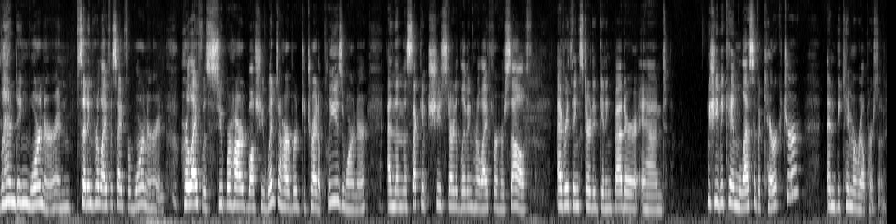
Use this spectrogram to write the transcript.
landing Warner and setting her life aside for Warner, and her life was super hard while she went to Harvard to try to please Warner. And then the second she started living her life for herself, everything started getting better, and she became less of a caricature and became a real person.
